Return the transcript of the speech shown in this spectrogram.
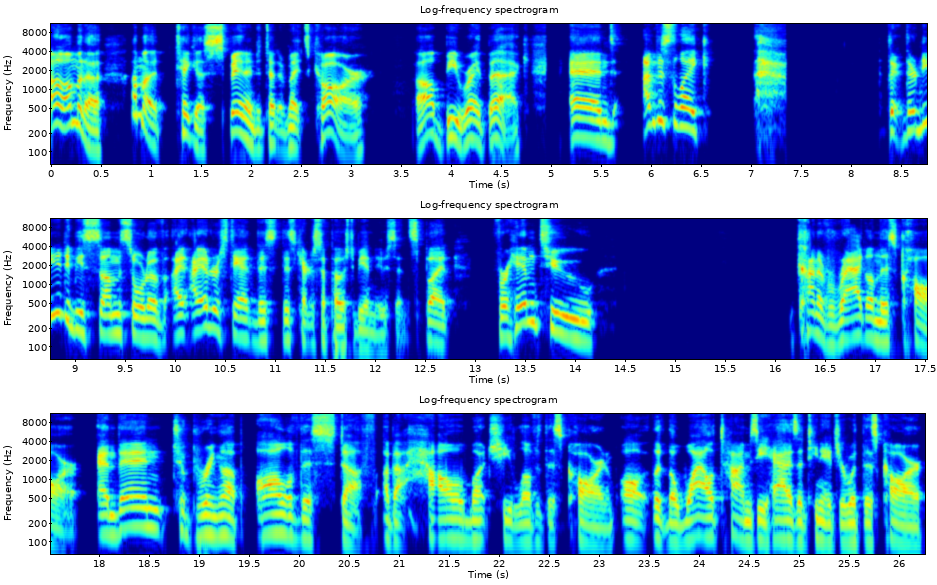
oh I'm gonna I'm gonna take a spin in Detective Knight's car. I'll be right back. And I'm just like there, there needed to be some sort of I, I understand this this character's supposed to be a nuisance, but for him to kind of rag on this car and then to bring up all of this stuff about how much he loves this car and all the, the wild times he had as a teenager with this car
